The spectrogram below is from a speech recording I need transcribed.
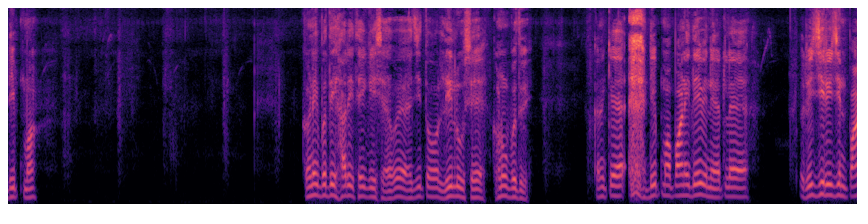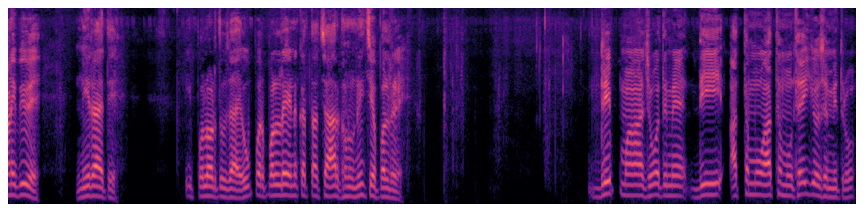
ડીપમાં. ઘણી બધી સારી થઈ ગઈ છે. હવે હજી તો લીલું છે ઘણું બધું કારણ કે ડીપમાં પાણી દેવીને એટલે રીજી રીજીને પાણી પીવે નિરાતે. એ પલળતું જાય. ઉપર પલળે એને કરતાં ચાર ઘણું નીચે પલળે. ડ્રીપમાં જુઓ તમે દી આથમું આથમું થઈ ગયો છે મિત્રો.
